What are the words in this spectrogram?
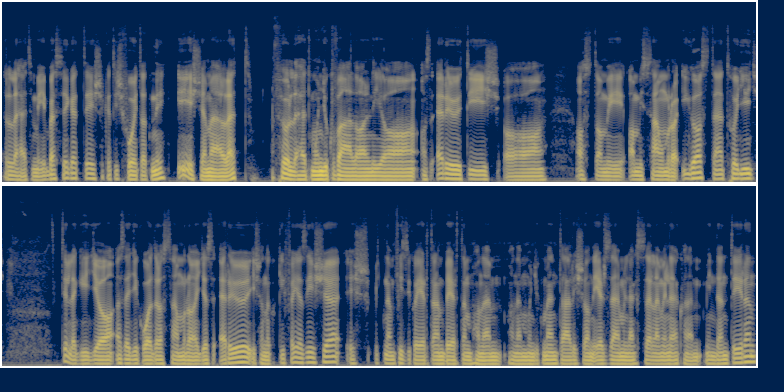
lehet mély beszélgetéseket is folytatni, és emellett föl lehet mondjuk vállalni a, az erőt is, a, azt, ami, ami számomra igaz, tehát hogy így tényleg így a, az egyik oldal számomra hogy az erő és annak a kifejezése, és itt nem fizikai értelemben értem, hanem, hanem mondjuk mentálisan, érzelmileg, szellemileg, hanem minden téren.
